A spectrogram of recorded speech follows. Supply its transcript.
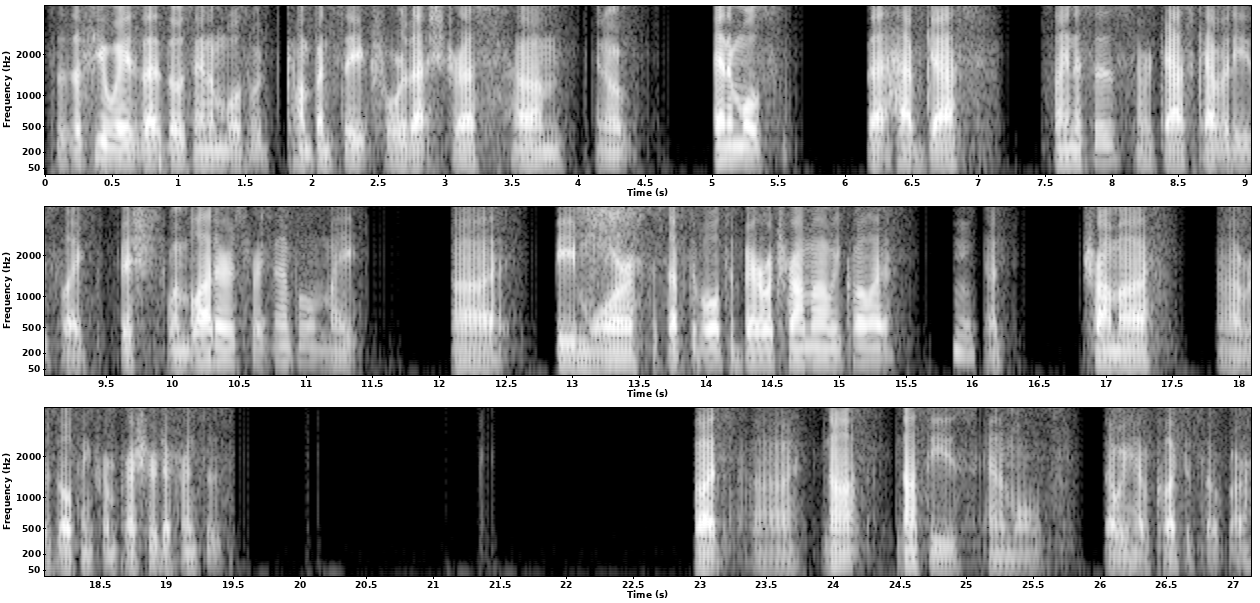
So there's a few ways that those animals would compensate for that stress. Um, you know, animals that have gas sinuses or gas cavities, like fish swim bladders, for example, might uh, be more susceptible to barotrauma, we call it. Hmm. You know, trauma uh, resulting from pressure differences. But uh, not, not these animals that we have collected so far.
